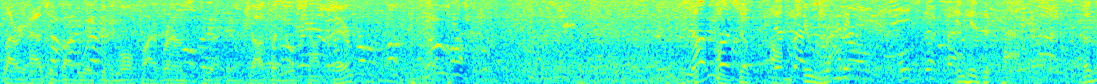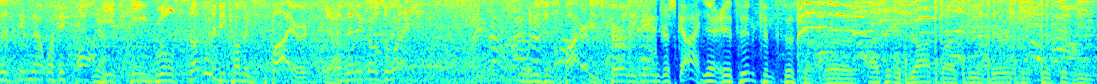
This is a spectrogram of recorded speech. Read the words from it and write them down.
Larry Hazzard, by the way, giving all five rounds to Efe Ajagba. No shot there. Ajagba was just um, erratic Full step back. in his attack. Doesn't it seem that way? He, he will suddenly become inspired, Yeah. and then it goes away. When he's inspired, he's a fairly dangerous guy. Yeah, it's inconsistent. Where I think Ajagba is being very consistent. He's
